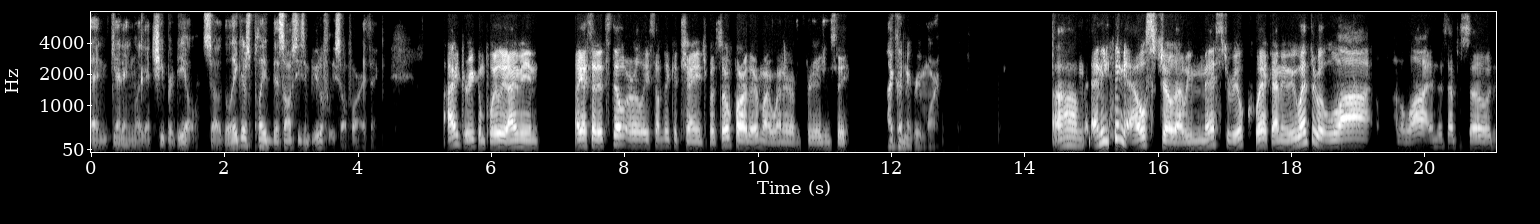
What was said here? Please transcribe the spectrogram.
and getting like a cheaper deal. So the Lakers played this offseason beautifully so far, I think. I agree completely. I mean, like I said, it's still early, something could change, but so far they're my winner of free agency. I couldn't agree more. Um, anything else, Joe, that we missed real quick? I mean, we went through a lot, a lot in this episode.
